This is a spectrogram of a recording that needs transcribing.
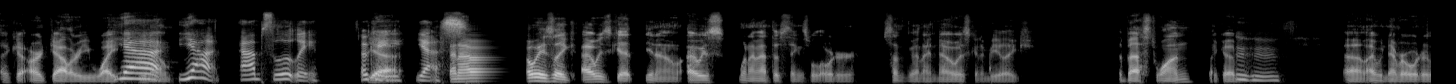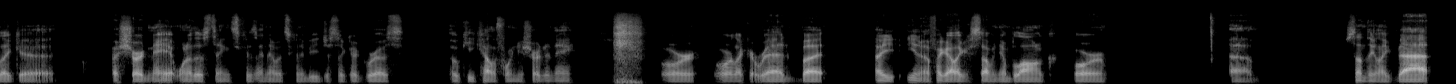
like an art gallery white yeah you know? yeah absolutely. Okay yes. And i always like i always get you know i always when i'm at those things will order something that i know is going to be like the best one like a hmm um, i would never order like a a chardonnay at one of those things because i know it's going to be just like a gross oaky california chardonnay or or like a red but i you know if i got like a sauvignon blanc or um something like that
